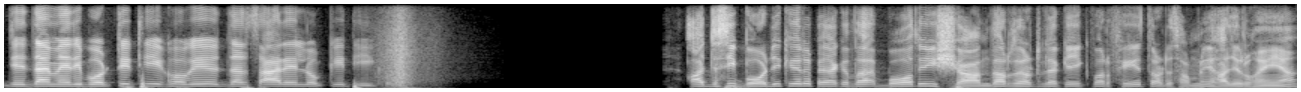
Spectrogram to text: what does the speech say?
ਜਿੱਦਾਂ ਮੇਰੀ ਬੋਟੀ ਠੀਕ ਹੋ ਗਈ ਉਦਾਂ ਸਾਰੇ ਲੋਕੀ ਠੀਕ ਅੱਜ ਅਸੀਂ ਬੋਡੀ ਕੇਅਰ ਪੈਕ ਦਾ ਬਹੁਤ ਹੀ ਸ਼ਾਨਦਾਰ ਰਿਜ਼ਲਟ ਲੈ ਕੇ ਇੱਕ ਵਾਰ ਫੇਰ ਤੁਹਾਡੇ ਸਾਹਮਣੇ ਹਾਜ਼ਰ ਹੋਏ ਹਾਂ।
